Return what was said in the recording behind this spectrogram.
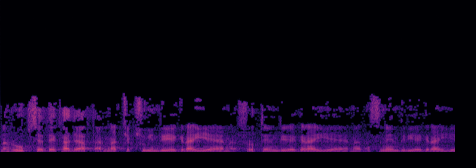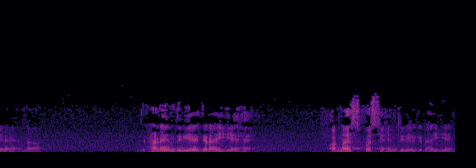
न रूप से देखा जाता है न चक्षु इंद्रिय ग्राह्य है, न श्रोत इंद्रिय ग्राह्य है, न रसन इंद्रिय ग्राह्य है, न घृणेन्द्रिय ग्राह्य है और न स्पर्श इंद्रिय ग्राह्य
